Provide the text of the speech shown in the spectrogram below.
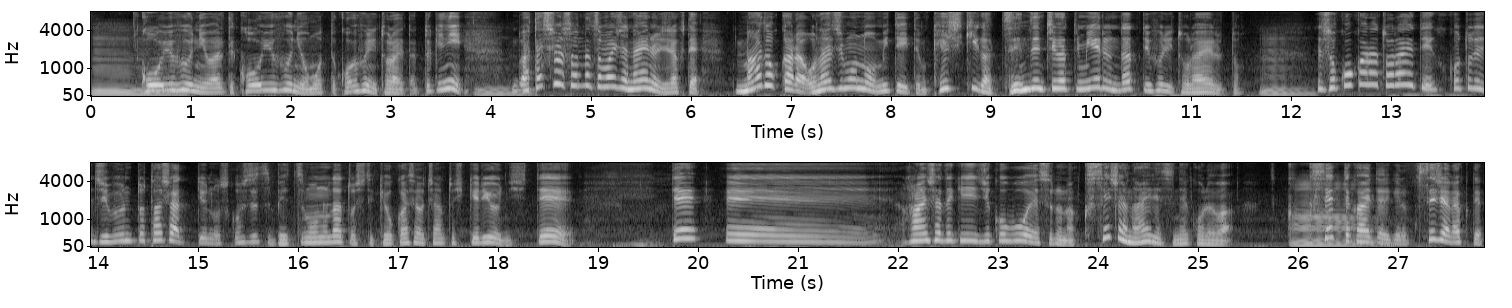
うん。こういうふうに言われてこういうふうに思ってこういうふうに捉えた時に、私はそんなつもりじゃないのじゃなくて窓から同じものを見ていても景色が全然違って見えるんだっていうふうに捉えると。うん。でそこから捉えていくことで自分と他者っていうのを少しずつ別物だとして境界線をちゃんと引けるようにしてで、えー反射的に自己防衛するのは癖じゃないですねこれは。癖って書いてあるけど癖じゃなくて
